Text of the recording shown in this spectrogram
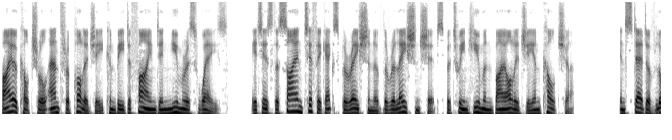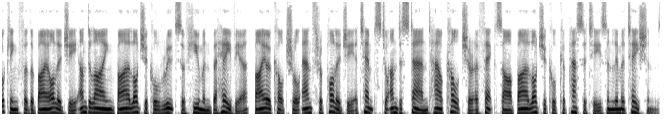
Biocultural anthropology can be defined in numerous ways. It is the scientific exploration of the relationships between human biology and culture. Instead of looking for the biology underlying biological roots of human behavior, biocultural anthropology attempts to understand how culture affects our biological capacities and limitations.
